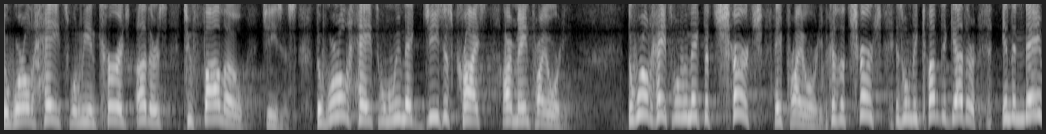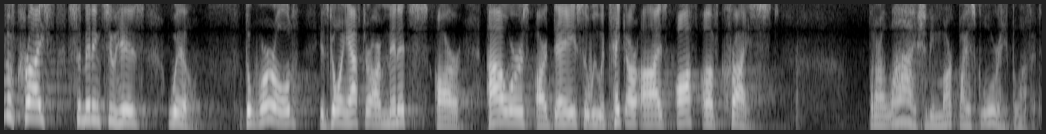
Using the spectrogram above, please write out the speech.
The world hates when we encourage others to follow Jesus. The world hates when we make Jesus Christ our main priority. The world hates when we make the church a priority because the church is when we come together in the name of Christ, submitting to his will. The world is going after our minutes, our hours, our days, so we would take our eyes off of Christ. But our lives should be marked by his glory, beloved.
